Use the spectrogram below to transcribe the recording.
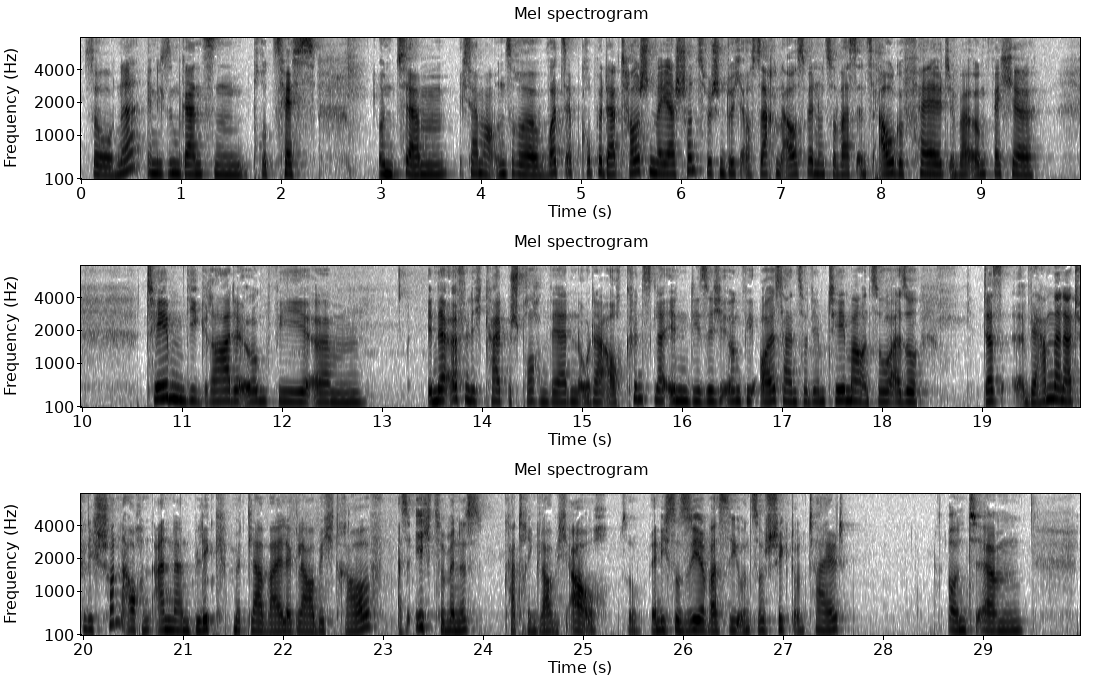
so, ne, in diesem ganzen Prozess. Und ähm, ich sag mal, unsere WhatsApp-Gruppe, da tauschen wir ja schon zwischendurch auch Sachen aus, wenn uns sowas ins Auge fällt über irgendwelche Themen, die gerade irgendwie ähm, in der Öffentlichkeit besprochen werden oder auch KünstlerInnen, die sich irgendwie äußern zu dem Thema und so. Also das, wir haben da natürlich schon auch einen anderen Blick mittlerweile, glaube ich, drauf. Also ich zumindest, Katrin glaube ich auch. So, wenn ich so sehe, was sie uns so schickt und teilt. Und ähm,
